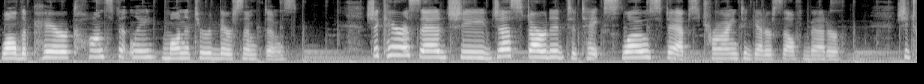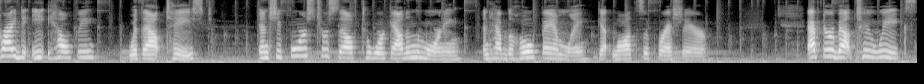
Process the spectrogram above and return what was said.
while the pair constantly monitored their symptoms. Shakira said she just started to take slow steps trying to get herself better. She tried to eat healthy without taste, and she forced herself to work out in the morning and have the whole family get lots of fresh air. After about two weeks,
